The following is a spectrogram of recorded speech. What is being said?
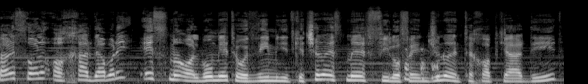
برای سوال آخر درباره اسم آلبوم یه توضیح می‌دید که چرا اسم فیلوفنجون رو انتخاب کردید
